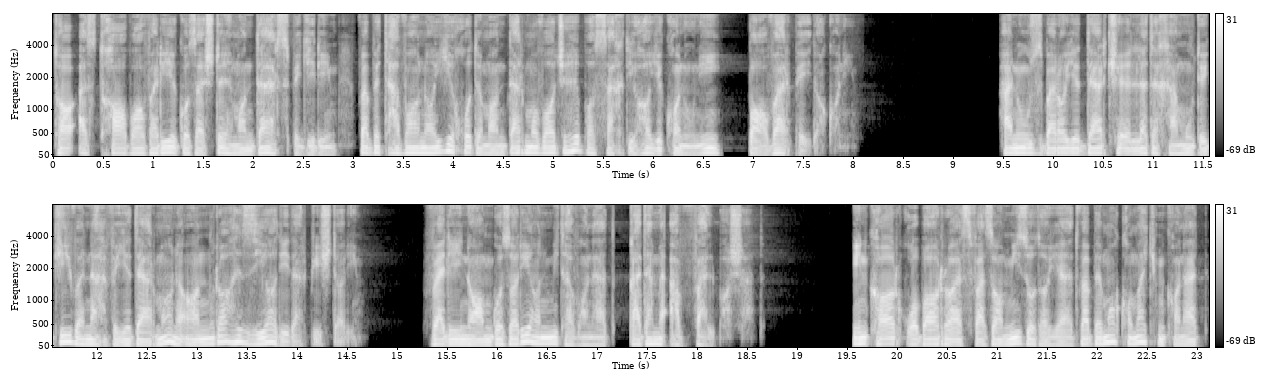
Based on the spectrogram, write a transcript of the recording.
تا از تاباوری گذشتهمان درس بگیریم و به توانایی خودمان در مواجهه با سختی های کنونی باور پیدا کنیم. هنوز برای درک علت خمودگی و نحوه درمان آن راه زیادی در پیش داریم. ولی نامگذاری آن می تواند قدم اول باشد. این کار قبار را از فضا می زداید و به ما کمک می کند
